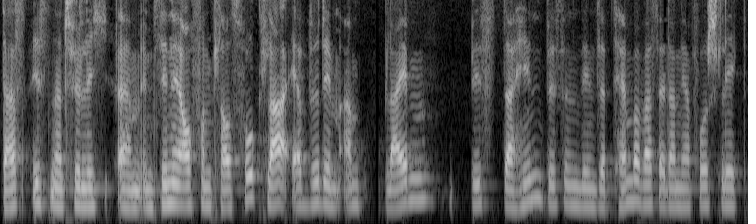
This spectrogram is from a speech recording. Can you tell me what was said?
Das ist natürlich ähm, im Sinne auch von Klaus Vogt klar, er würde im Amt bleiben bis dahin, bis in den September, was er dann ja vorschlägt.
